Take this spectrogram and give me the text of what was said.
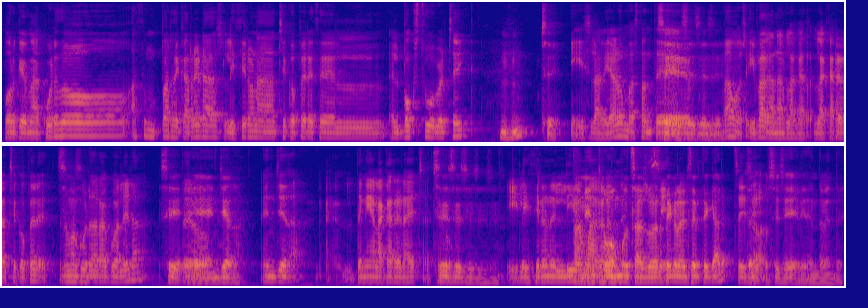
Porque me acuerdo hace un par de carreras le hicieron a Checo Pérez el, el box to overtake Sí. y se la liaron bastante. Sí, sí, sí. Vamos, iba a ganar la, la carrera Checo Pérez. No me acuerdo ahora cuál era. Sí, pero en Jeddah. En Jeddah. Eh, Tenía la carrera hecha, Sí, sí, sí, sí, sí. Y le hicieron el lío También más tuvo grande. mucha suerte Sí. con el safety car, Sí, pero sí. sí, sí, evidentemente.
